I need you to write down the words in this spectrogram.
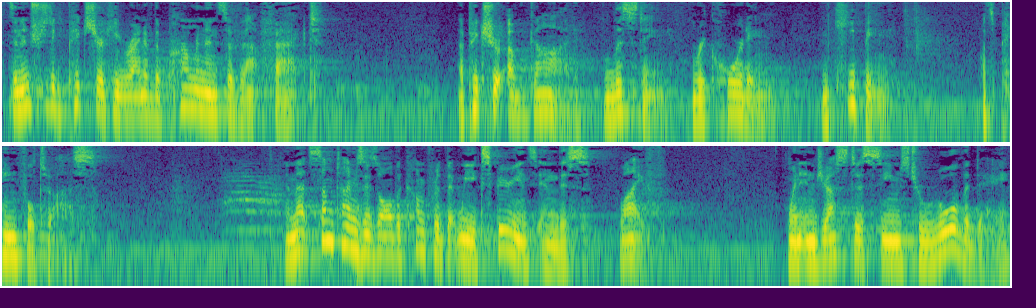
It's an interesting picture here, right, of the permanence of that fact. A picture of God listing, recording, and keeping what's painful to us. And that sometimes is all the comfort that we experience in this life. When injustice seems to rule the day,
